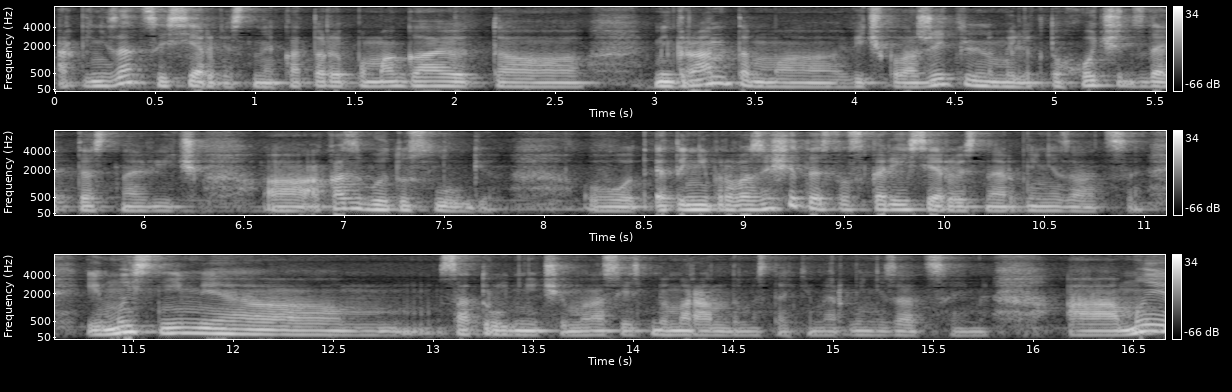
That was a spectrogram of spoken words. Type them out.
организации сервисные, которые помогают э, мигрантам э, ВИЧ-положительным или кто хочет сдать тест на ВИЧ, оказывают услуги. Вот. Это не правозащита, это скорее сервисные организации. И мы с ними сотрудничаем, у нас есть меморандумы с такими организациями. А мы,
